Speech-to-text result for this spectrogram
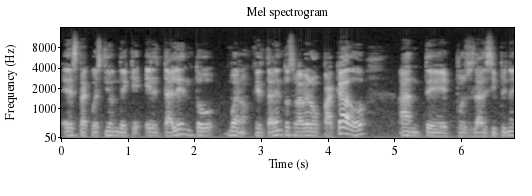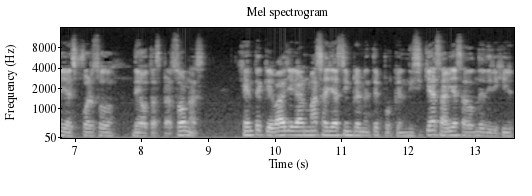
esta cuestión de que el talento, bueno, que el talento se va a ver opacado ante pues la disciplina y el esfuerzo de otras personas gente que va a llegar más allá simplemente porque ni siquiera sabías a dónde dirigir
